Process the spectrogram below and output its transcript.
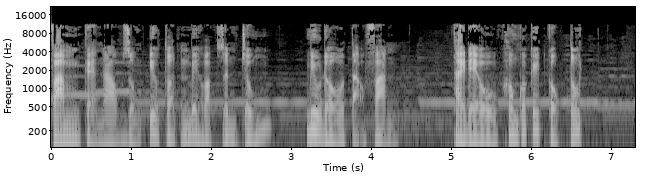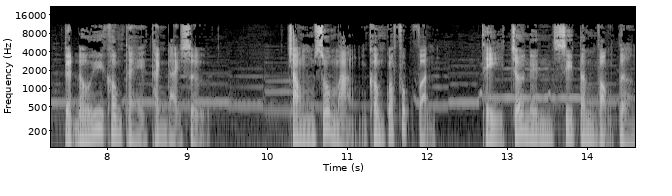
phàm kẻ nào dùng yêu thuật mê hoặc dân chúng, mưu đồ tạo phản, thảy đều không có kết cục tốt, tuyệt đối không thể thành đại sự. Trong số mạng không có phúc vận thì chớ nên si tâm vọng tưởng,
